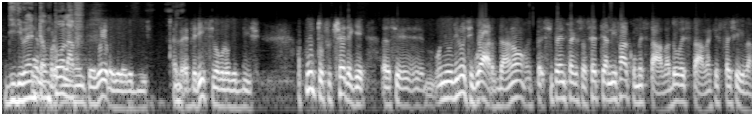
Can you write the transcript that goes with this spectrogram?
di diventa un po' la è vero quello che dici. È, è verissimo quello che dici. Appunto succede che eh, se, ognuno di noi si guarda no? si pensa che so sette anni fa come stava dove stava che faceva?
